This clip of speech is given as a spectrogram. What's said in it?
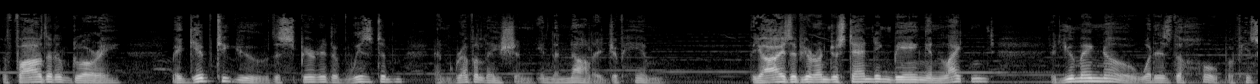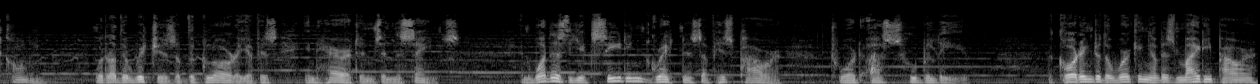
the Father of glory, may give to you the spirit of wisdom and revelation in the knowledge of him, the eyes of your understanding being enlightened, that you may know what is the hope of his calling, what are the riches of the glory of his inheritance in the saints, and what is the exceeding greatness of his power toward us who believe, according to the working of his mighty power,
